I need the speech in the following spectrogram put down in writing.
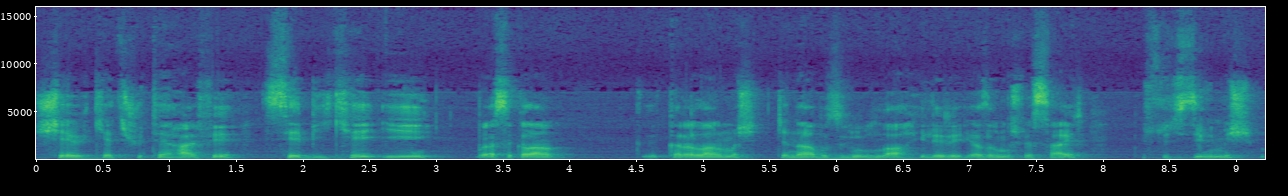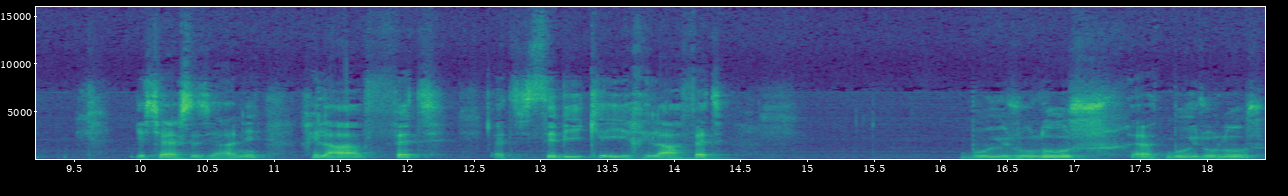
şevket şu T harfi sebike-i burası kalan karalanmış Cenab-ı Zilullah ileri yazılmış vesaire üstü çizilmiş geçersiz yani. Hilafet evet sebike-i hilafet buyrulur evet buyrulur.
